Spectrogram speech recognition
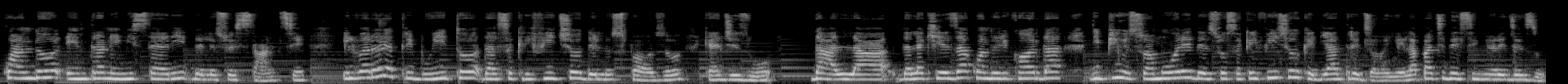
quando entra nei misteri delle sue stanze. Il valore attribuito dal sacrificio dello sposo, che è Gesù, dalla, dalla Chiesa quando ricorda di più il suo amore del suo sacrificio che di altre gioie. La pace del Signore Gesù.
